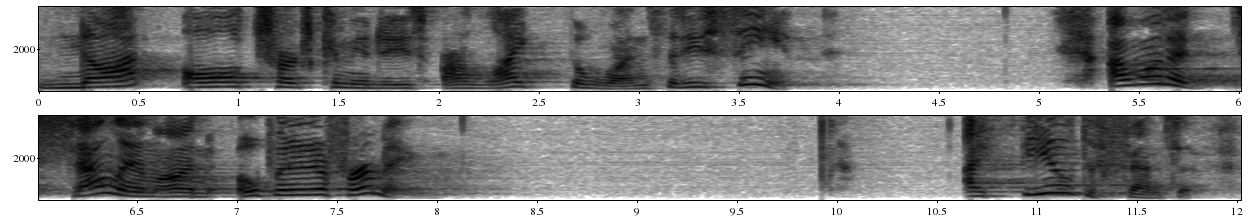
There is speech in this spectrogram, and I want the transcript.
not all church communities are like the ones that he's seen. I want to sell him on open and affirming. I feel defensive.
